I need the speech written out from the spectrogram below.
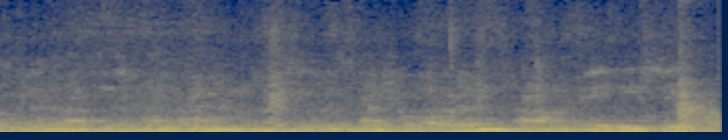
We interrupt this program, to bring you a special bulletin from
